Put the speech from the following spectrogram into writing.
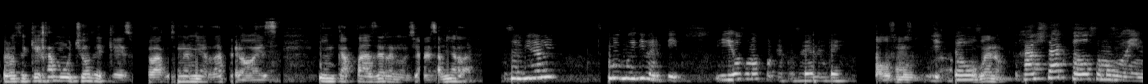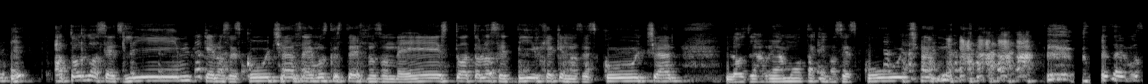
pero se queja mucho de que su trabajo es una mierda, pero es incapaz de renunciar a esa mierda. Pues al final somos muy divertidos. Y digo somos porque, pues obviamente, Todos somos, todos, o bueno, hashtag todos somos godines. A todos los Slim que nos escuchan, sabemos que ustedes no son de esto, a todos los Etirge que nos escuchan, los Larrea Mota que nos escuchan. ustedes sabemos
